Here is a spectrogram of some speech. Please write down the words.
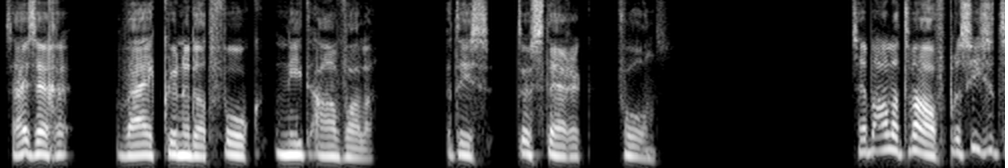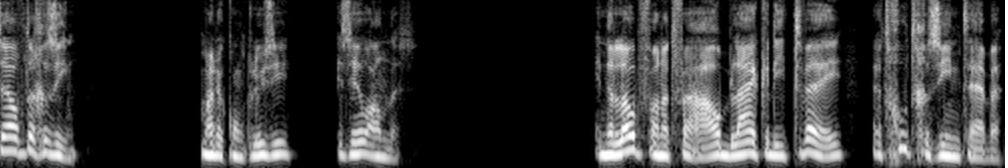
Zij zeggen: Wij kunnen dat volk niet aanvallen. Het is te sterk voor ons. Ze hebben alle twaalf precies hetzelfde gezien. Maar de conclusie is heel anders. In de loop van het verhaal blijken die twee het goed gezien te hebben,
